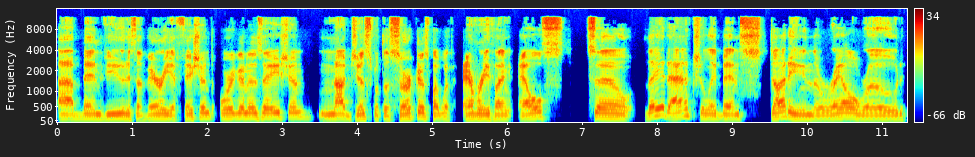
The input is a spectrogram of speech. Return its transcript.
uh, been viewed as a very efficient organization, not just with the circus, but with everything else. So they had actually been studying the railroad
